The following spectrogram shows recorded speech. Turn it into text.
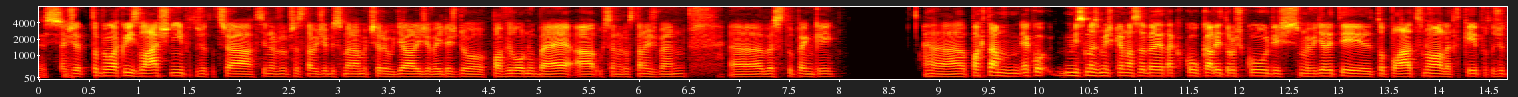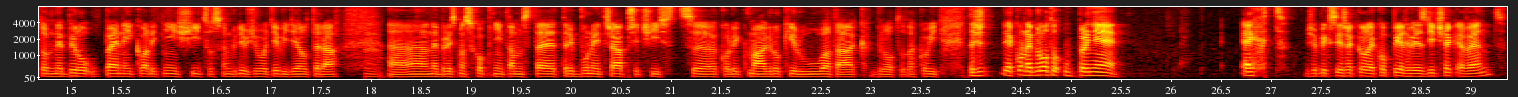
Jasně. Takže to bylo takový zvláštní, protože to třeba si nedovedu představit, že bychom na mečeru udělali, že vejdeš do pavilonu B a už se nedostaneš ven uh, bez stupenky. Uh, pak tam, jako my jsme s Myškem na sebe tak koukali trošku, když jsme viděli ty, to plátno a letky, protože to nebylo úplně nejkvalitnější, co jsem kdy v životě viděl teda. Hmm. Uh, nebyli jsme schopni tam z té tribuny třeba přečíst, kolik má kdo kilů a tak, bylo to takový. Takže jako nebylo to úplně echt, že bych si řekl jako pět hvězdiček event,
